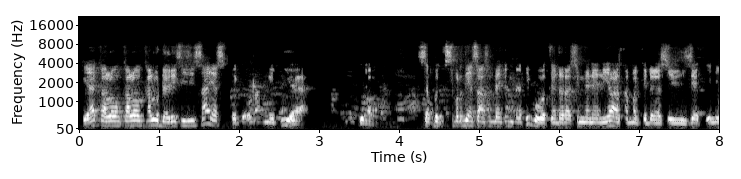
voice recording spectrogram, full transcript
ya kalau kalau kalau dari sisi saya sebagai orang media ya, seperti, seperti yang saya sampaikan tadi bahwa generasi milenial sama generasi Z ini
